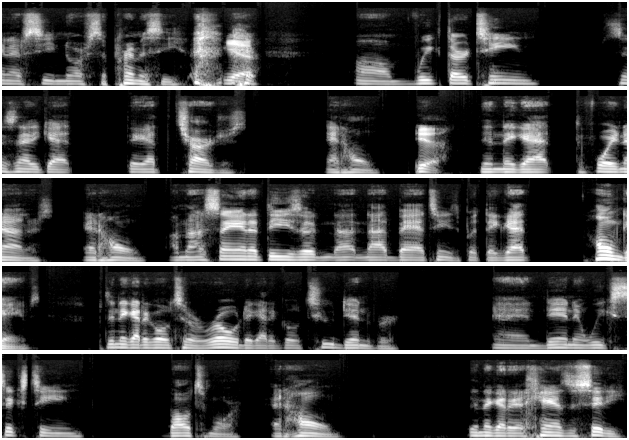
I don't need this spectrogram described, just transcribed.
NFC North supremacy. Yeah. um, week thirteen, Cincinnati got they got the Chargers at home. Yeah. Then they got the 49ers at home. I'm not saying that these are not not bad teams, but they got home games. But then they got to go to the road. They got to go to Denver, and then in week 16, Baltimore at home. Then they got to Kansas City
